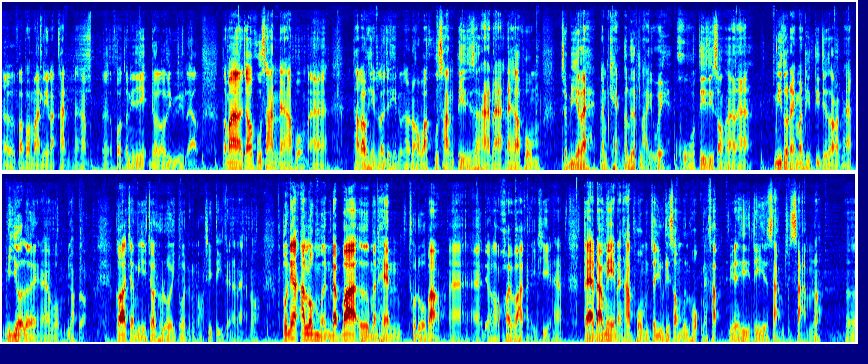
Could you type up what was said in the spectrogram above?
เออก็ประมาณนี้ละกันนะครับเออเพราะตัวนี้เดี๋ยวเรารีวิวอยู่แล้ว ต่อมาเจ้าคูซันนะครับผมอ่าถ้าเราเห็นเราจะเห็นอยู่แล้วเนาะว่าคูซันตีสีสถานะนะครับผมจะมีอะไรน้ำแข็งก็เลือดไหลเว้ยโอ้โหตีสีสองสถานะ มีตัวไหนบ้างที่ตีสีสองสถานะ มีเยอะเลยนะครับผมหยอกหยอกก็จะมีเจ้าโทโดอีกตัวหนึ่งเนาะที่ตีสถานะเนาะตัวเนี้ยอารมณ์เหมือนแบบว่าเออมาแทนโทโดเปล่าอ่าเดี๋ยวเราค่อยว่ากันอีกทีนะครับ แต่ดาเมจนะครับผมจะอยู่ที่ 26,000นะครับวินาทีที่ตี 3.3 เนาะเออ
